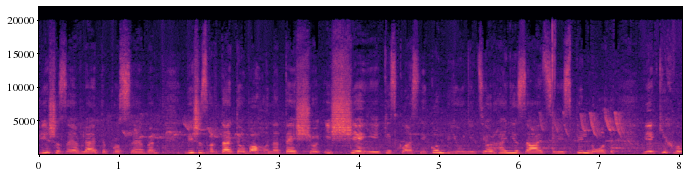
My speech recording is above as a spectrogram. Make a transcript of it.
більше заявляйте про себе, більше звертайте увагу на те, що іще є якісь класні ком'юніті, організації, спільноти, в яких ви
